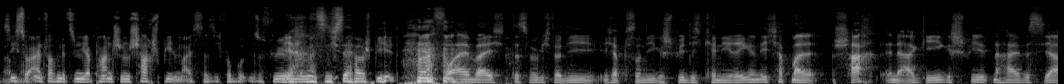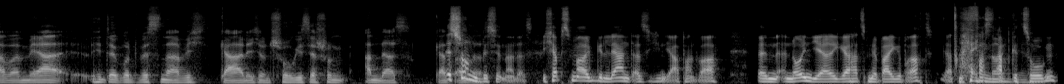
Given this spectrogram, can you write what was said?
sich so einfach mit so einem japanischen Schachspielmeister sich verbunden zu fühlen, ja. wenn man es nicht selber spielt. Ja, vor allem, weil ich das wirklich noch nie, ich habe das noch nie gespielt, ich kenne die Regeln nicht. Ich habe mal Schach in der AG gespielt, ein halbes Jahr, aber mehr Hintergrundwissen habe ich gar nicht und Shogi ist ja schon anders. Ganz ist schon anders. ein bisschen anders. Ich habe es mal gelernt, als ich in Japan war. Ein, Neunjähriger hat es mir beigebracht. Der hat mich Ein fast abgezogen.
